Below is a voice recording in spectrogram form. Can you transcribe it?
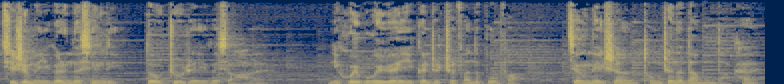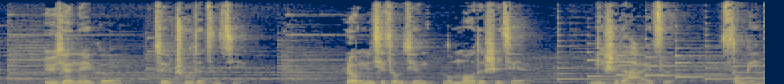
其实每一个人的心里都住着一个小孩，你会不会愿意跟着芷凡的步伐，将那扇童真的大门打开？遇见那个最初的自己，让我们一起走进龙猫的世界。迷失的孩子，送给你。《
